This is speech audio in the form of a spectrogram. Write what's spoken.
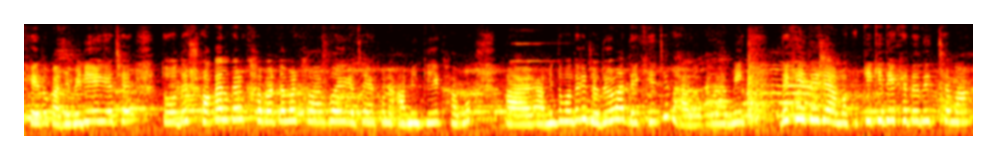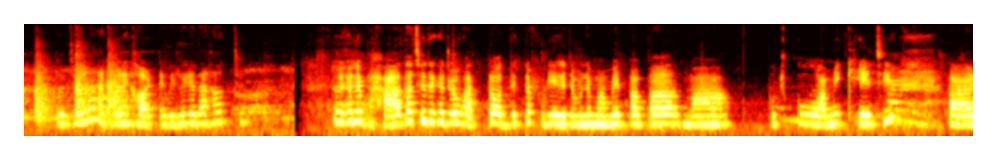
খেয়ে তো কাজে বেরিয়ে গেছে। তো ওদের সকালকার খাবার দাবার খাওয়া হয়ে গেছে, এখন আমি গিয়ে খাব। আর আমি তোমাদেরকে যদিও বা দেখিয়েছি, ভালো করে আমি দেখিয়ে দিই যে আমাকে কী কী দিয়ে খেতে দিচ্ছে মা। তো চলো, একবারে খাওয়ার টেবিলে গিয়ে দেখা হচ্ছে। তো এখানে ভাত আছে দেখেছ, ভাতটা অর্ধেকটা ফুরিয়ে গেছে মানে মামের পাপা, মা পুচকু আমি খেয়েছি। আর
